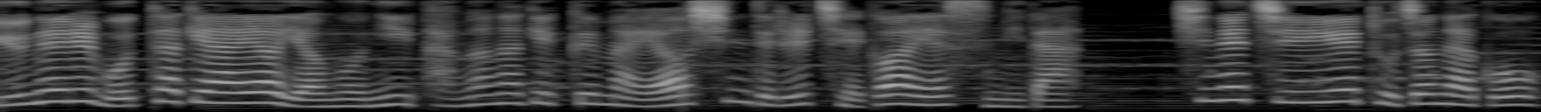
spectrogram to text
윤회를 못하게 하여 영혼이 방황하게끔 하여 신들을 제거하였습니다. 신의 지위에 도전하고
